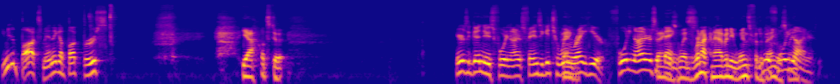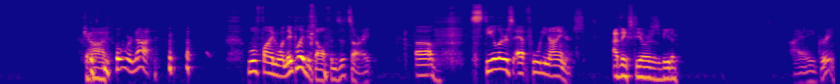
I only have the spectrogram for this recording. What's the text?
Give me the Bucks, man. They got Buck Bruce. Yeah, let's do it. Here's the good news, 49ers fans. You get your win Bang. right here. 49ers at Bengals Bengals. wins. We're not going to have any wins for the Give me Bengals, man. 49ers. God. no, we're not. we'll find one. They play the Dolphins. It's all right. Um, Steelers at 49ers. I think Steelers has beat them. I agree.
